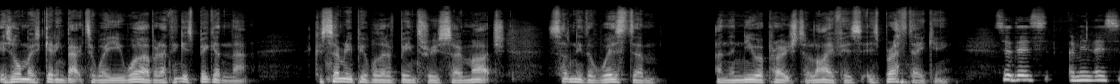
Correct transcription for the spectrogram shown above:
is almost getting back to where you were, but I think it's bigger than that because so many people that have been through so much, suddenly the wisdom and the new approach to life is is breathtaking. So there's, I mean, there's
